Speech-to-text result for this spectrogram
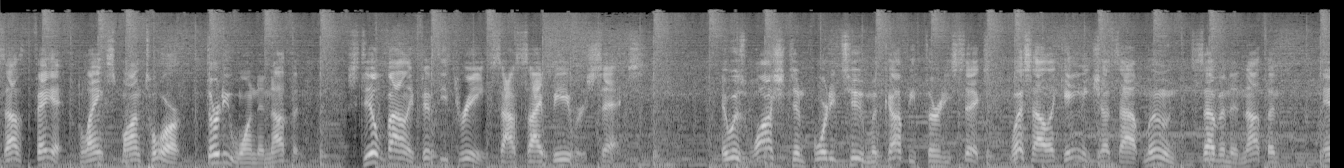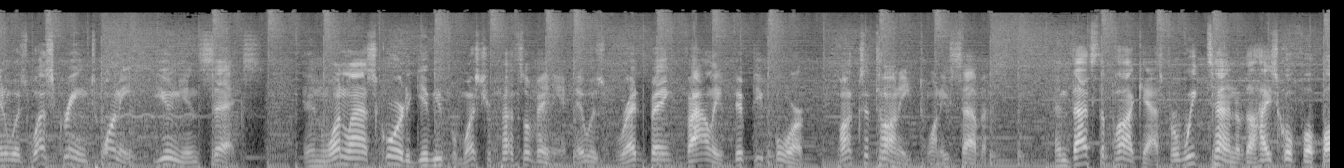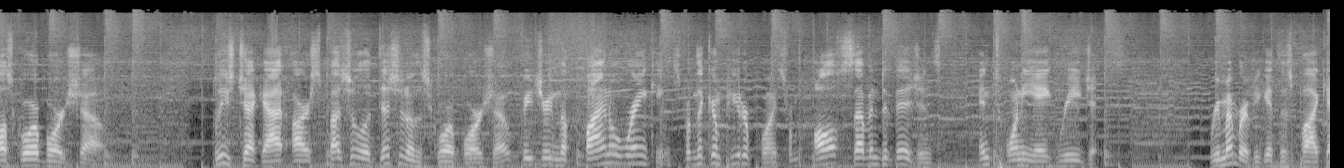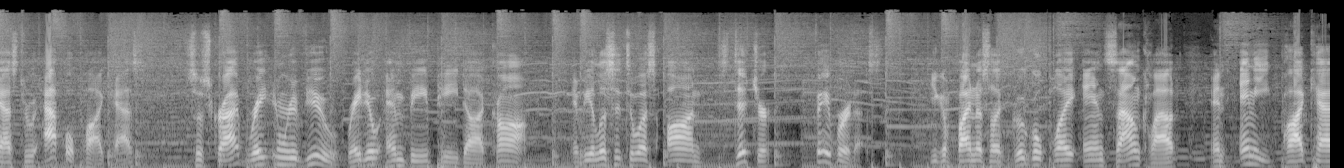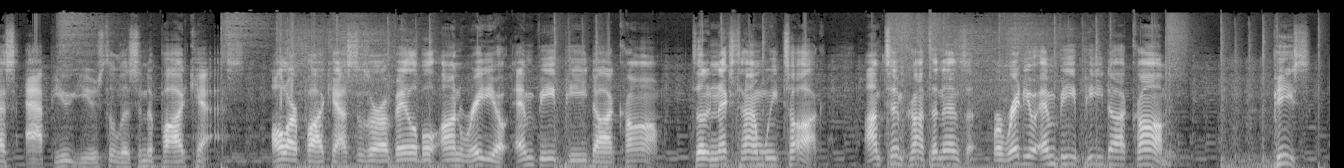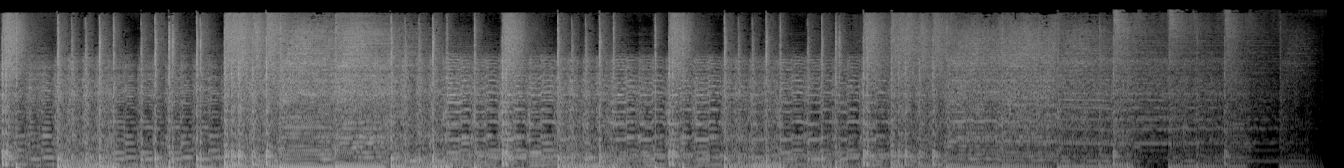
South Fayette blanks Montour 31 to nothing. Steel Valley 53, Southside Beaver 6. It was Washington 42, McGuffey 36. West Allegheny shuts out Moon 7 to nothing, and was West Greene 20, Union 6. And one last score to give you from Western Pennsylvania. It was Red Bank Valley 54, Punxsutawney 27. And that's the podcast for week 10 of the High School Football Scoreboard Show. Please check out our special edition of the Scoreboard Show featuring the final rankings from the computer points from all seven divisions in 28 regions. Remember, if you get this podcast through Apple Podcasts, subscribe, rate, and review RadioMVP.com. And if you listen to us on Stitcher, favorite us. You can find us on Google Play and SoundCloud and any podcast app you use to listen to podcasts. All our podcasts are available on RadioMVP.com. Till the next time we talk, I'm Tim Continenza for RadioMVP.com. Peace.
